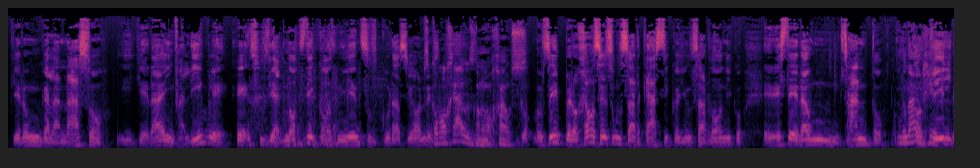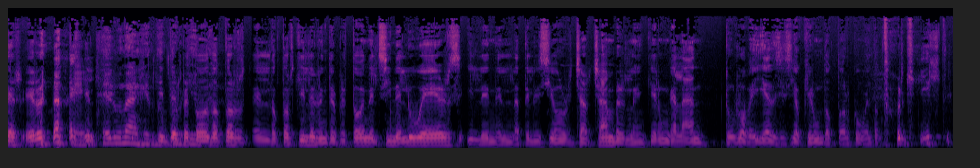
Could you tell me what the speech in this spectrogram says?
que era un galanazo y que era infalible en sus diagnósticos ni en sus curaciones. Pues como House, ¿no? Como House. Co- Sí, pero House es un sarcástico y un sardónico. Este era un santo, el Un doctor ángel. Kilder. Era un ángel. Era un ángel, doctor Interpretó doctor, el doctor Kilder lo interpretó en el cine Lou Ayres y en el- la televisión Richard Chamberlain, que era un galán. Tú lo veías y decías, yo quiero un doctor como el doctor Kilder.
